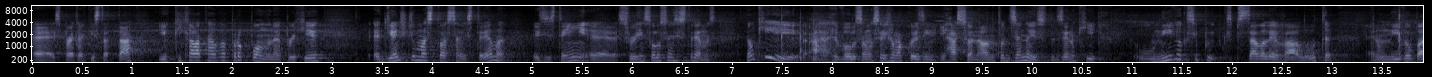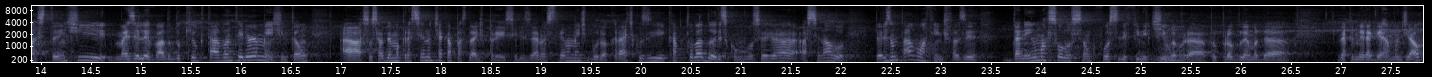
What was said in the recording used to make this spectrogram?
é, espartaquista está e o que, que ela estava propondo, né? Porque é, diante de uma situação extrema, existem é, surgem soluções extremas. Não que a revolução seja uma coisa irracional, não estou dizendo isso. Estou dizendo que o nível que se, que se precisava levar à luta era um nível bastante mais elevado do que o que estava anteriormente. Então, a social-democracia não tinha capacidade para isso. Eles eram extremamente burocráticos e capituladores, como você já assinalou. Então, eles não estavam afim de fazer, dar nenhuma solução que fosse definitiva para o pro problema da, da Primeira Guerra Mundial.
